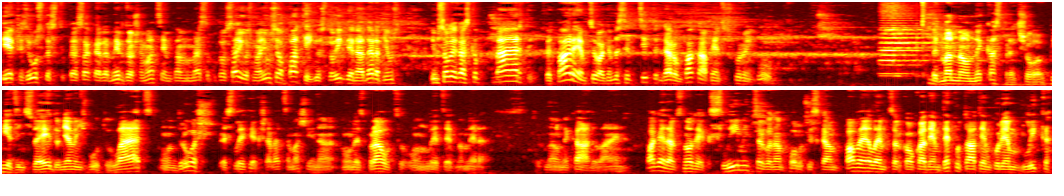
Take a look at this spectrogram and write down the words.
Tie, kas uzskata, ka saka, ar mirdošām acīm, tam mēs par to sajūsmā, jums jau patīk, jūs to ikdienā darat, jums, jums jau liekas, ka vērti. Bet pārējiem cilvēkiem tas ir cita garuma pakāpiens, uz kuru viņi klūp. Bet man nav nekas pret šo piedziņas veidu, un ja viņš būtu lēts un drošs, es lieku iekšā vecā mašīnā, un es braucu un lieciet man mierā. Tur nav nekāda vaina. Pagaidām tas notiek slimi, ar kaut kādām politiskām pavēlēm, ar kaut kādiem deputātiem, kuriem lika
